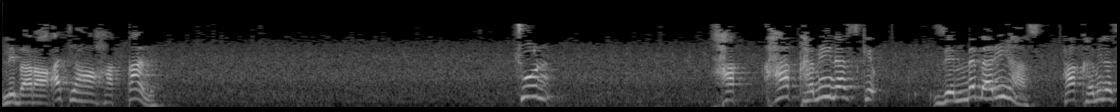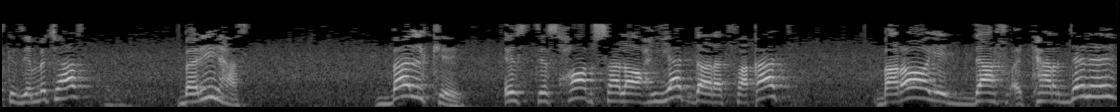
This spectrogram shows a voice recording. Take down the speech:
لبراعتها حقا. چون حق, حق همین است که ذمه بری هست. حق همین است که ذمه چه هست؟ بری هست. بلکه استصحاب صلاحیت دارد فقط برای دفع کردن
